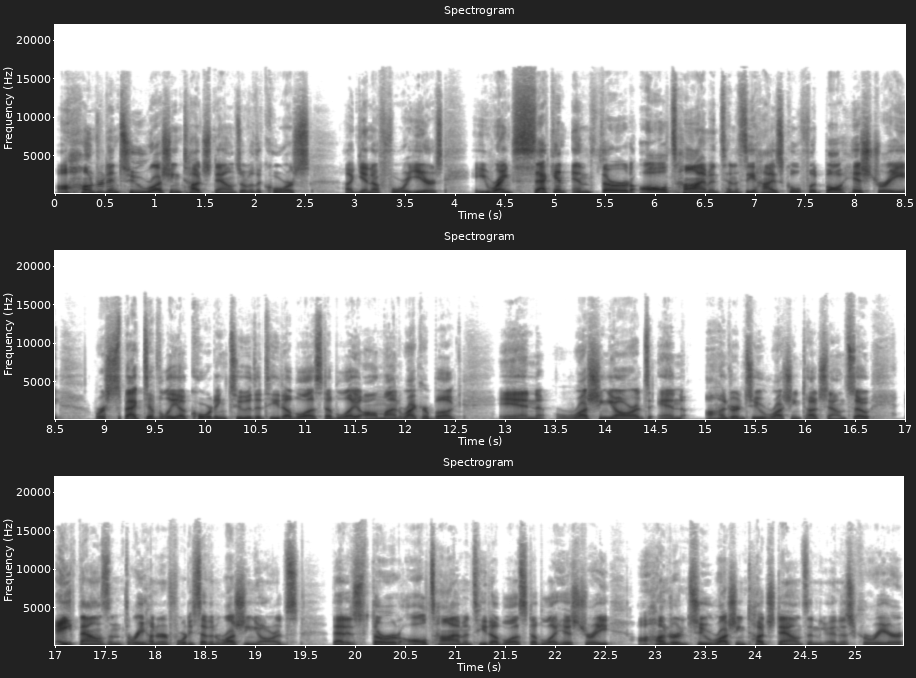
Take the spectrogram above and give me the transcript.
102 rushing touchdowns over the course again of four years. He ranked second and third all time in Tennessee high school football history respectively, according to the TSSAA online record book in rushing yards and 102 rushing touchdowns. So 8,347 rushing yards. That is third all time in TSSAA history. 102 rushing touchdowns in, in his career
